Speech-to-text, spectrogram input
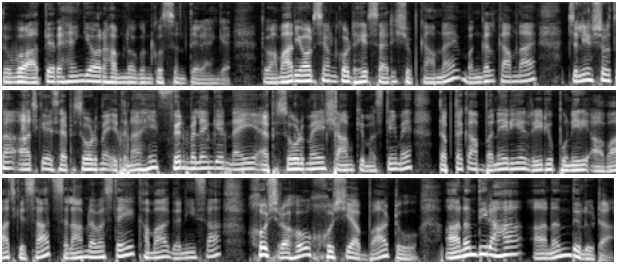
तो वो आते रहेंगे और हम लोग उनको सुनते रहेंगे। तो हमारी ओर से उनको ढेर सारी शुभकामनाएँ, मंगल कामनाएँ। चलिए श्रोता, आज के इस एपिसोड में इतना ही। फिर मिलेंगे नई एपिसोड में शाम की मस्ती में। तब तक आप बने रहिए रेडियो पुनेरी आवाज़ के साथ। सलाम, नमस्ते, खमा, गनीसा। खुश रहो, खुशियाँ बांटो। आनंदी रहा, आनंद लुटा।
